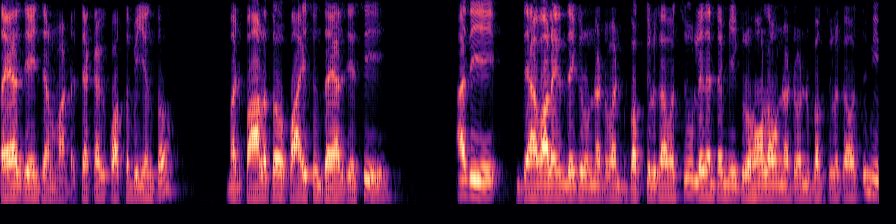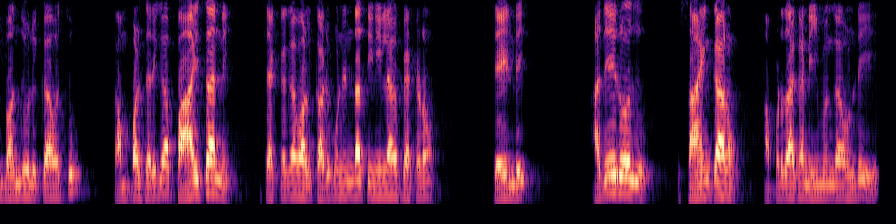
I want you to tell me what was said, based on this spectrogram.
తయారు చేయించాలన్నమాట. చక్కగా కొత్త బియ్యంతో మరి పాలతో పాయసం తయారు చేసి అది దేవాలయం దగ్గర ఉన్నటువంటి భక్తులు కావచ్చు లేదంటే మీ గృహంలో ఉన్నటువంటి భక్తులు కావచ్చు మీ బంధువులకు కావచ్చు కంపల్సరిగా పాయసాన్ని చక్కగా వాళ్ళు కడుపు నిండా తినేలాగా పెట్టడం చేయండి. అదే రోజు సాయంకాలం అప్పటిదాకా నియమంగా ఉండి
